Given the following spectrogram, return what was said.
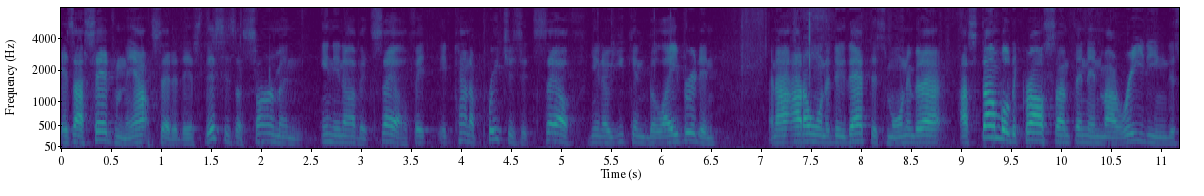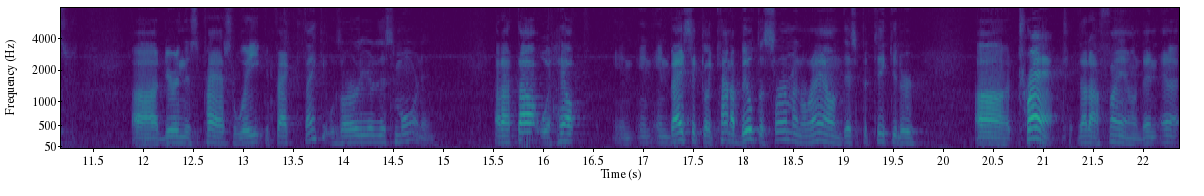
as I said from the outset of this, this is a sermon in and of itself. It, it kind of preaches itself. You know, you can belabor it, and, and I, I don't want to do that this morning, but I, I stumbled across something in my reading this uh, during this past week. In fact, I think it was earlier this morning, that I thought would help and, basically kind of built a sermon around this particular uh, tract that I found. And uh,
